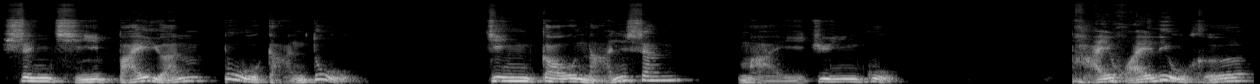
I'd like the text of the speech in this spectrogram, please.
身骑白猿不敢渡。今高南山买君故，徘徊六合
